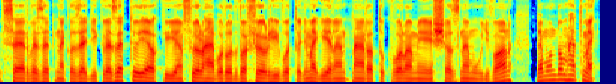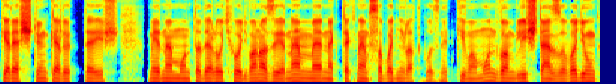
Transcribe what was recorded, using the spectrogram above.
szervezetnek az egyik vezetője, aki ilyen fölháborodva fölhívott, hogy megjelent nálatok valami, és az nem úgy van. De mondom, hát megkerestünk előtte, és miért nem mondtad el, hogy hogy van, azért nem, mert nektek nem szabad nyilatkozni. Ki van mondva, listázza vagyunk,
